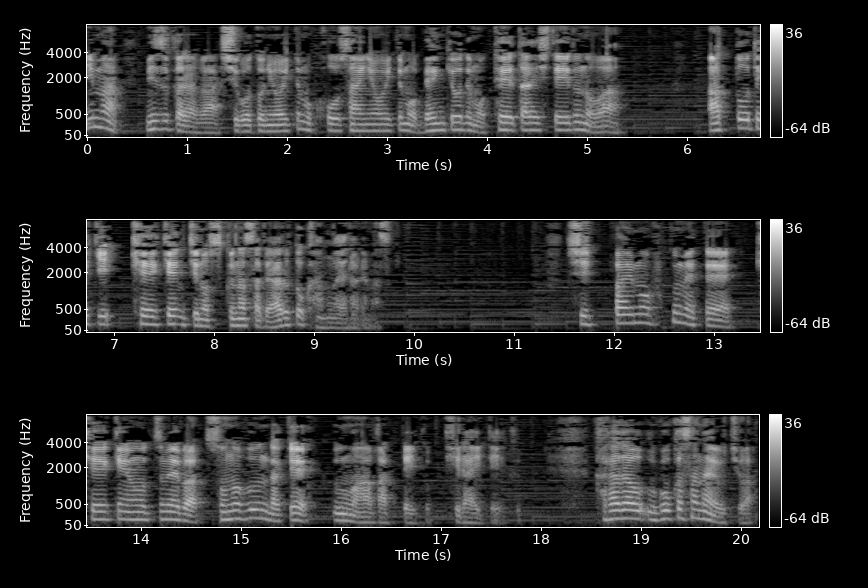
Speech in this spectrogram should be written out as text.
今、自らが仕事においても交際においても勉強でも停滞しているのは圧倒的経験値の少なさであると考えられます。失敗も含めて経験を積めばその分だけ運は上がっていく、開いていく。体を動かさないうちは、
